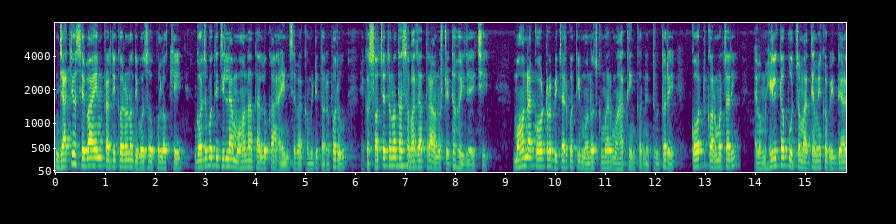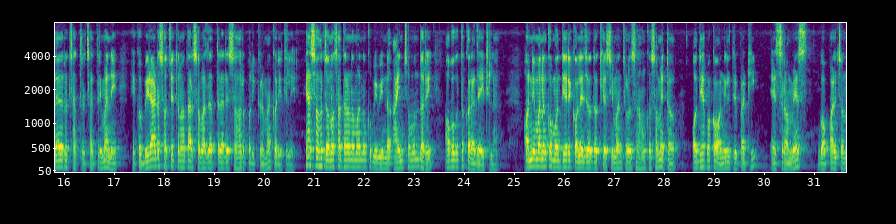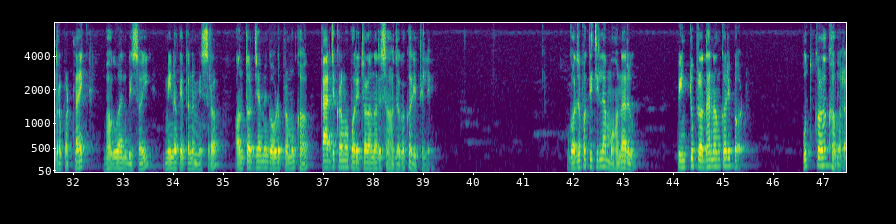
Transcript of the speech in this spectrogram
ଜାତୀୟ ସେବା ଆଇନ ପ୍ରାଧିକରଣ ଦିବସ ଉପଲକ୍ଷେ ଗଜପତି ଜିଲ୍ଲା ମୋହନା ତାଲୁକା ଆଇନ ସେବା କମିଟି ତରଫରୁ ଏକ ସଚେତନତା ଶୋଭାଯାତ୍ରା ଅନୁଷ୍ଠିତ ହୋଇଯାଇଛି। ମୋହନା କୋର୍ଟର ବିଚାରପତି ମନୋଜ କୁମାର ମହାନ୍ତିଙ୍କ ନେତୃତ୍ୱରେ କୋର୍ଟ କର୍ମଚାରୀ ଏବଂ ହିଲଟପ୍ ଉଚ୍ଚ ମାଧ୍ୟମିକ ବିଦ୍ୟାଳୟର ଛାତ୍ରଛାତ୍ରୀମାନେ ଏକ ବିରାଟ ସଚେତନତା ଶୋଭାଯାତ୍ରାରେ ସହର ପରିକ୍ରମା କରିଥିଲେ। ଏହା ସହ ଜନସାଧାରଣମାନଙ୍କୁ ବିଭିନ୍ନ ଆଇନ ସମ୍ବନ୍ଧରେ ଅବଗତ କରାଯାଇଥିଲା। ଅନ୍ୟମାନଙ୍କ ମଧ୍ୟରେ କଲେଜ ଅଧ୍ୟକ୍ଷ ସୀମାଞ୍ଚଳ ସାହୁଙ୍କ ସମେତ ଅଧ୍ୟାପକ ଅନିଲ ତ୍ରିପାଠୀ ଏସ୍ ରମେଶ ଗୋପାଳ ଚନ୍ଦ୍ର ପଟ୍ଟନାୟକ ଭଗବାନ ବିଷୋଇ ମୀନକେତନ ମିଶ୍ର ଅନ୍ତର୍ଯ୍ୟାମୀ ଗୌଡ଼ ପ୍ରମୁଖ କାର୍ଯ୍ୟକ୍ରମ ପରିଚାଳନାରେ ସହଯୋଗ କରିଥିଲେ। ଗଜପତି ଜିଲ୍ଲା ମୋହନାରୁ ପିଣ୍ଟୁ ପ୍ରଧାନଙ୍କ ରିପୋର୍ଟ ଉତ୍କଳ ଖବର।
